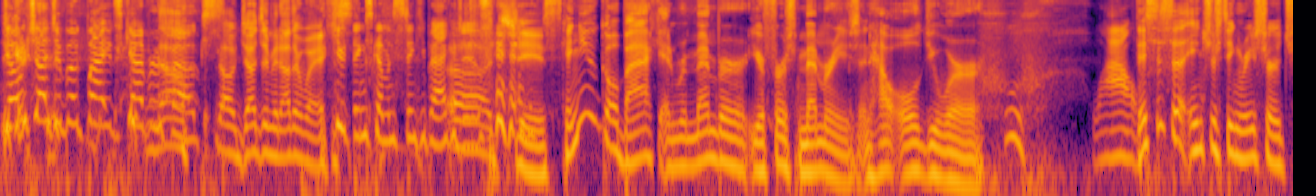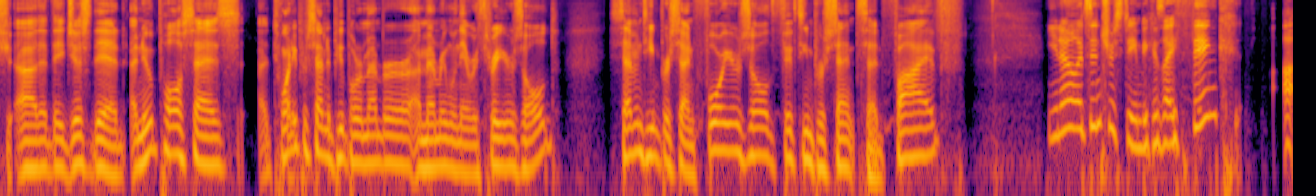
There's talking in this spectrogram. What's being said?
Don't judge a book by its cover, no, folks. no, judge them in other ways. Cute things come in stinky packages. Oh, packages. jeez. Can you go back and remember your first memories and how old you were? Wow. This is an interesting research uh, that they just did. A new poll says uh, 20% of people remember a memory when they were three years old, 17% four years old, 15% said five. You know, it's interesting because I think. Uh,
